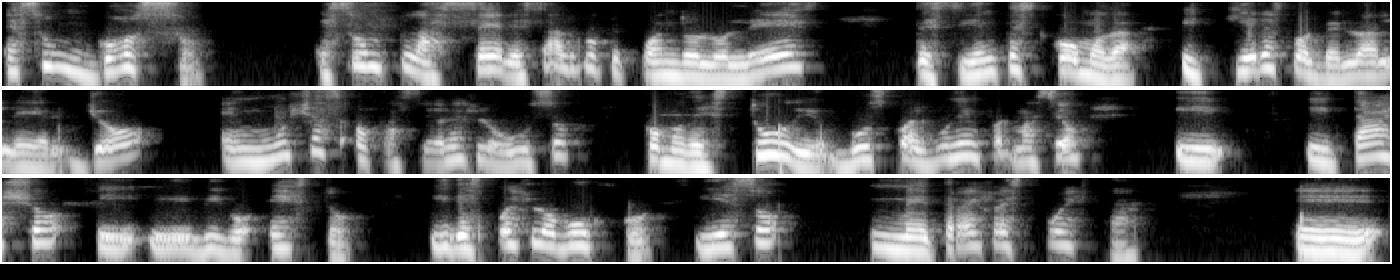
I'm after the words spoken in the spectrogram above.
es un gozo, es un placer, es algo que cuando lo lees te sientes cómoda y quieres volverlo a leer. Yo en muchas ocasiones lo uso como de estudio, busco alguna información y y tallo y, digo esto, y después lo busco, y eso me trae respuesta, eh,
